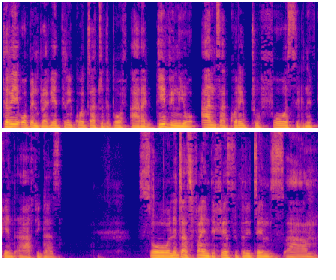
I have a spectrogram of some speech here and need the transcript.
three open bracket three quarter to the power of r giving your answer correct to four significant uh, figures. So let us find the first three terms um,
